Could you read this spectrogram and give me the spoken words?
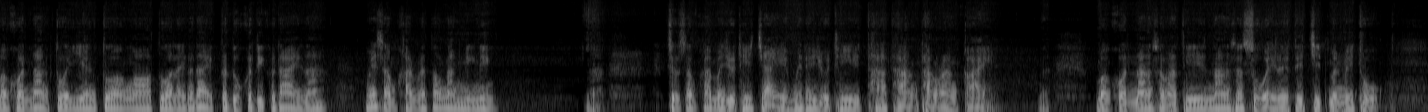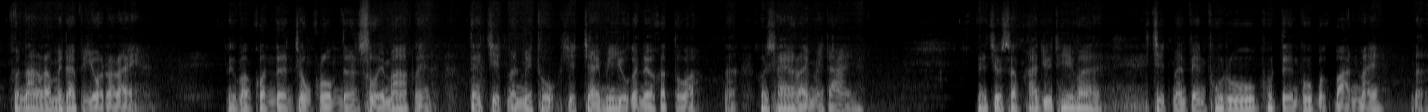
บางคนนั่งตัวเอียงตัวงอตัวอะไรก็ได้ กระดูกกระดิกก็ได้นะ ไม่สำคัญว่าต้องนั่งนิ่งๆจุดสำคัญมันอยู่ที่ใจไม่ได้อยู่ที่ท่าทางทางร่างกาย บางคนนั่งสมาธินั่งซะสวยเลย แต่จิตมันไม่ถูก ก็นั่งแล้วไม่ได้ประโยชน์อะไร หรือบางคนเดินจงกรมเดินสวยมากเลย แต่จิตมันไม่ถูก จิตใจไม่อยู่กับเนื้อกับตัวนะก็ใช้อะไรไม่ได้แต่จุดสำคัญอยู่ที่ว่าจิตมันเป็นผู้รู้ผู้ตื่นผู้เบิกบานไหมนะ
